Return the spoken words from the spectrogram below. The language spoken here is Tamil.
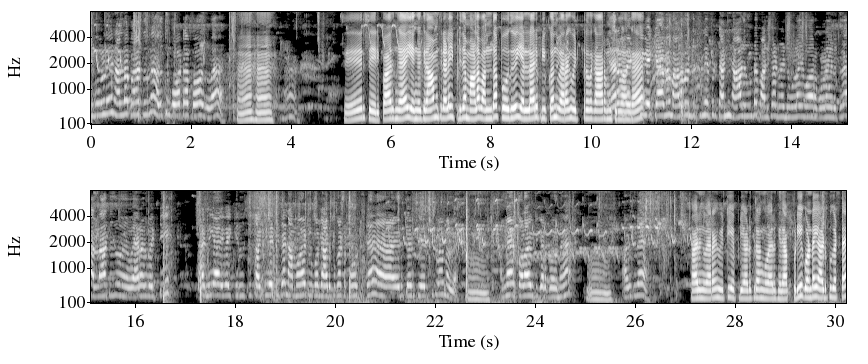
ஆஹா. சரி சரி. பாருங்க எங்கள் கிராமத்துலலாம் இப்படி தான் மழை வந்தால் போது எல்லாரும் இப்படி உட்காந்து விறகு வெட்டுறதுக்கு ஆரம்பிச்சிருவாங்க. வெட்டி வைக்காம மழை வந்துருச்சுன்னா இப்படி தண்ணி நாலு உண்டா பழிக்காடு ரெண்டு பிள்ளை போகிற பிள்ளைகளுக்கு எல்லாத்துக்கும் விறகு வெட்டி ஆகி வைக்கிறதுக்கு கட்டி வச்சுட்டா நம்ம வீட்டுக்கு கொண்டு அடுப்பு கட்டை போட்டுட்டா எடுத்து எடுத்து எடுத்துக்கலாமல்ல ம். அந்நேரம் தொலை விட்டு கிடக்கணும் அதுக்குதான் பாருங்க விறகு வெட்டி எப்படி அடுக்குறாங்க பாருங்க. இது அப்படியே கொண்டாய் அடுப்பு கட்ட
